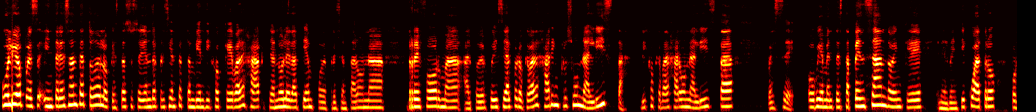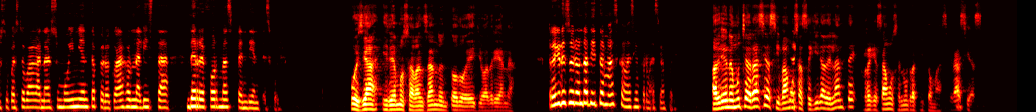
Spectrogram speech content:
Julio, pues interesante todo lo que está sucediendo. El presidente también dijo que va a dejar, ya no le da tiempo de presentar una reforma al Poder Judicial, pero que va a dejar incluso una lista. Dijo que va a dejar una lista, pues eh, obviamente está pensando en que en el 24, por supuesto, va a ganar su movimiento, pero que va a dejar una lista de reformas pendientes, Julio. Pues ya iremos avanzando en todo ello, Adriana. Regreso un ratito más con más información, Julio. Adriana, muchas gracias y vamos a seguir adelante. Regresamos en un ratito más. Gracias.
